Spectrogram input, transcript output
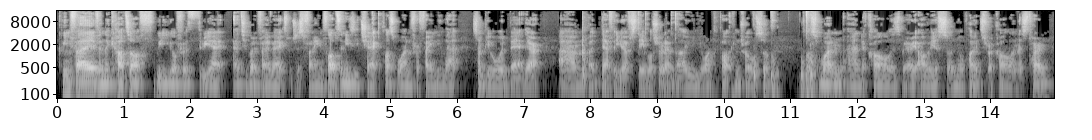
Queen 5 and the cutoff, we go for 3 uh, 2.5x, which is fine. Flop's an easy check, plus 1 for finding that. Some people would bet there, um, but definitely you have stable showdown value and you want the pot control, so plus 1 and a call is very obvious, so no points for a call on this turn.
